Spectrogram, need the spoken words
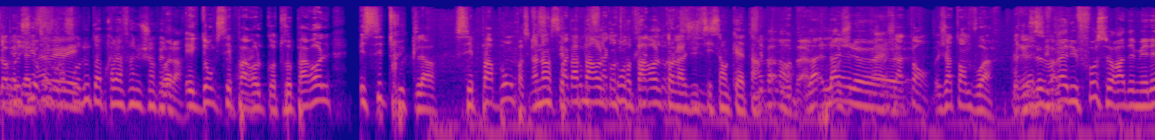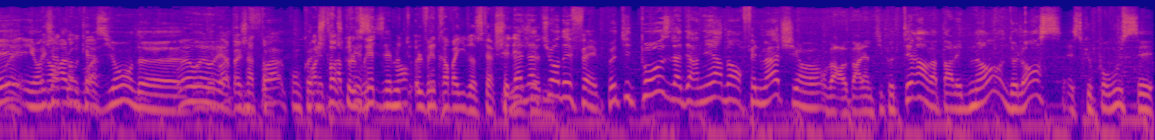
comme M. Fournier, sans doute après la fin du championnat. Et donc, c'est parole contre parole. Et ces trucs-là, c'est pas bon parce que. Non, non, c'est pas parole contre parole quand la justice enquête. Là, j'attends, j'attends de voir. Le vrai du faux sera démêlé et on aura l'occasion de. Oui, oui, oui. J'attends. Je pense que le vrai travail doit se faire chez les jeunes. La nature des faits. Petite pause, la dernière, on refait le match et on va reparler un petit peu de terrain. On va parler de Nantes, de Lens. Est-ce que pour vous c'est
